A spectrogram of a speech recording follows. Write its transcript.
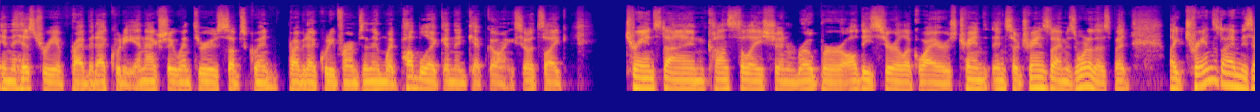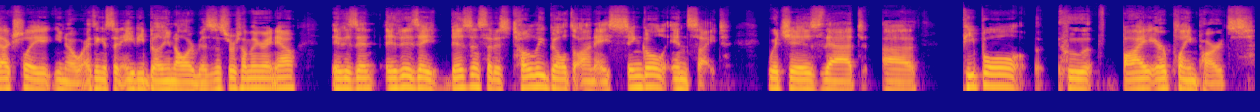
in the history of private equity and actually went through subsequent private equity firms and then went public and then kept going. So it's like, TransDigm, Constellation, Roper, all these serial acquirers. Trans, and so TransDigm is one of those. But like TransDigm is actually, you know, I think it's an $80 billion business or something right now. It is, an, it is a business that is totally built on a single insight, which is that uh, people who buy airplane parts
